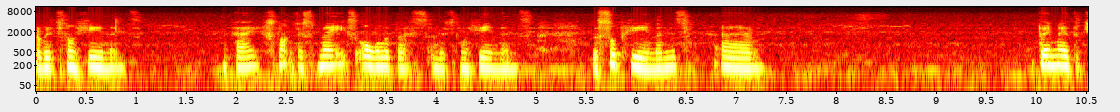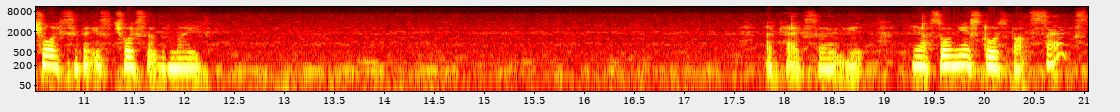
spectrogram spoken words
original humans. Okay, it's not just me, it's all of us, original humans the subhumans, um, they made the choice, and it is a choice that they've made. Okay, so yeah, so new stories about sex,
